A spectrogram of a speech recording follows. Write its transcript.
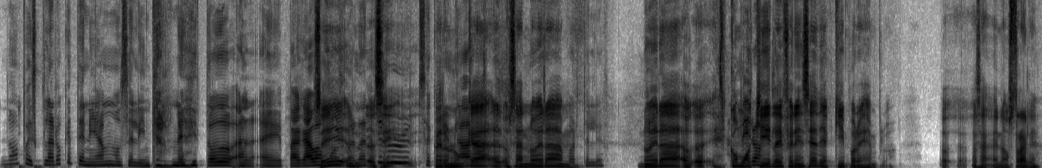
no, pues claro que teníamos el internet y todo, eh, pagábamos, Sí, ¿verdad? eh, sí, pero nunca, eh, o sea, no era, por teléfono. No era eh, como Pero- aquí, la diferencia de aquí, por ejemplo, o, o sea, en Australia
